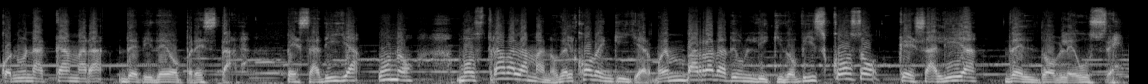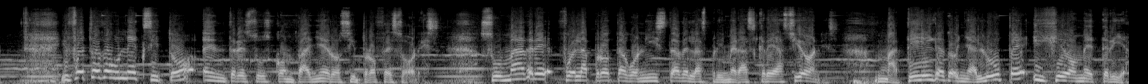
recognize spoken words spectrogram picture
con una cámara de video prestada. Pesadilla 1 mostraba la mano del joven Guillermo embarrada de un líquido viscoso que salía del WC. Y fue todo un éxito entre sus compañeros y profesores. Su madre fue la protagonista de las primeras creaciones, Matilde, Doña Lupe y Geometría.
